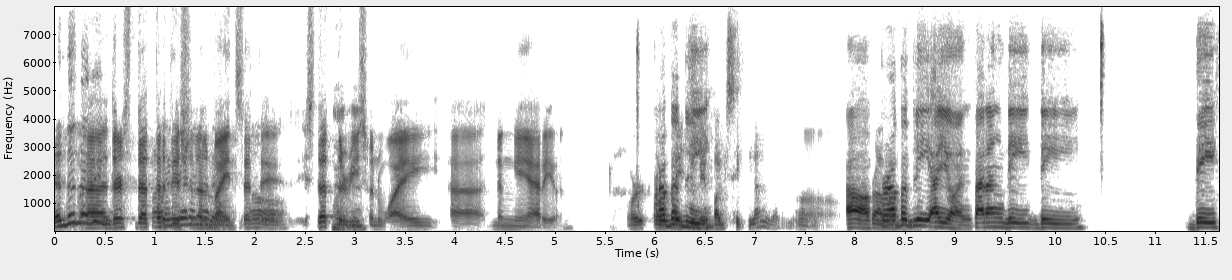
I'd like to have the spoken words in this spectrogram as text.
Nandun na uh, rin. there's that Parang traditional mindset oh. eh. Is that the mm-hmm. reason why uh, nangyayari yun? Or, or probably. bagsik lang. Uh, uh, probably. probably ayun. Parang they, they, they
